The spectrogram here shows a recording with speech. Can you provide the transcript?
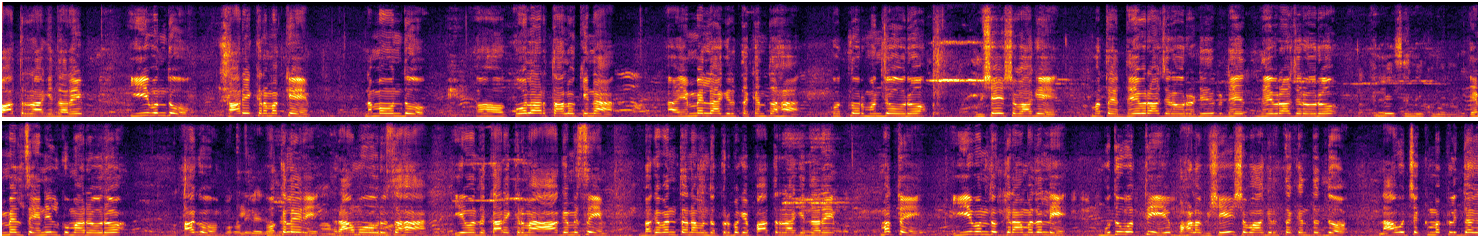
ಪಾತ್ರರಾಗಿದ್ದಾರೆ. ಈ ಒಂದು ಕಾರ್ಯಕ್ರಮಕ್ಕೆ ನಮ್ಮ ಒಂದು ಕೋಲಾರ ತಾಲೂಕಿನ ಎಂ ಎಲ್ ಆಗಿರತಕ್ಕಂತಹ ಕೊತ್ನೂರು ಮಂಜು ಅವರು ವಿಶೇಷವಾಗಿ ಮತ್ತು ದೇವರಾಜರವರು ಡಿ ದೇವರಾಜರವರು M L C Anil Kumar ಅವರು ಹಾಗೂ ಒಕ್ಕಲೇರಿ ರಾಮು ಅವರು ಸಹ ಈ ಒಂದು ಕಾರ್ಯಕ್ರಮ ಆಗಮಿಸಿ ಭಗವಂತನ ಒಂದು ಕೃಪೆಗೆ ಪಾತ್ರರಾಗಿದ್ದಾರೆ. ಮತ್ತು ಈ ಒಂದು ಗ್ರಾಮದಲ್ಲಿ ಮುದುವತ್ತಿ ಬಹಳ ವಿಶೇಷವಾಗಿರ್ತಕ್ಕಂಥದ್ದು. ನಾವು ಚಿಕ್ಕ ಮಕ್ಕಳಿದ್ದಾಗ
